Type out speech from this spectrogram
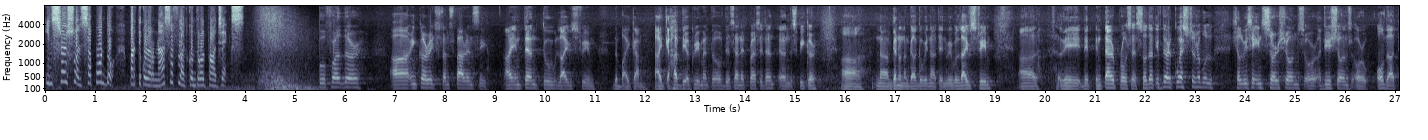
insertion sa pondo, partikular na sa flood control projects. To further uh, encourage transparency, I intend to live stream the BICAM. I have the agreement of the Senate President and the Speaker uh, na ganun ang gagawin natin. We will live stream uh, the, the entire process so that if there are questionable, shall we say, insertions or additions or all that,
